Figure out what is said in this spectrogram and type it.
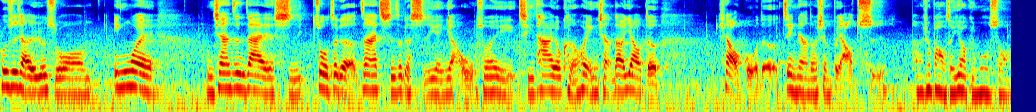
护士小姐就说，因为。你现在正在实做这个，正在吃这个实验药物，所以其他有可能会影响到药的效果的，尽量都先不要吃。他们就把我的药给没收了。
